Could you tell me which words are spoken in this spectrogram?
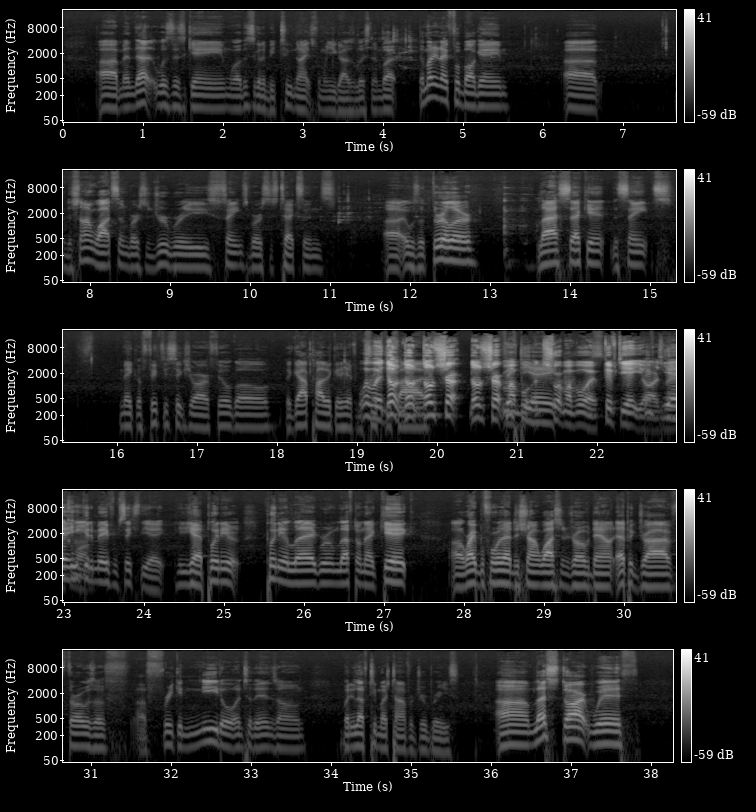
um, and that was this game. Well, this is going to be two nights from when you guys are listening, but the Monday Night Football game, uh, Deshaun Watson versus Drew Brees, Saints versus Texans. Uh, it was a thriller. Last second, the Saints make a 56-yard field goal. The guy probably could hit from Wait, wait, don't don't don't short don't short my boy 58. short my boy. Fifty eight yards, Yeah, he could have made from 68. He had plenty of plenty of leg room left on that kick. Uh, right before that, Deshaun Watson drove down, epic drive, throws a, a freaking needle into the end zone, but he left too much time for Drew Brees. Um, let's start with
